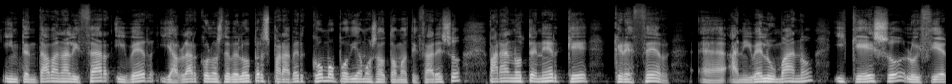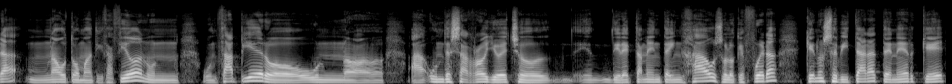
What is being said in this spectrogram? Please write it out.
intentaba analizar y ver y hablar con los developers para ver cómo podíamos automatizar eso, para no tener que crecer eh, a nivel humano y que eso lo hiciera una automatización, un, Zapier o un, un desarrollo hecho eh, directamente in-house o lo que fuera, que nos evitara tener que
